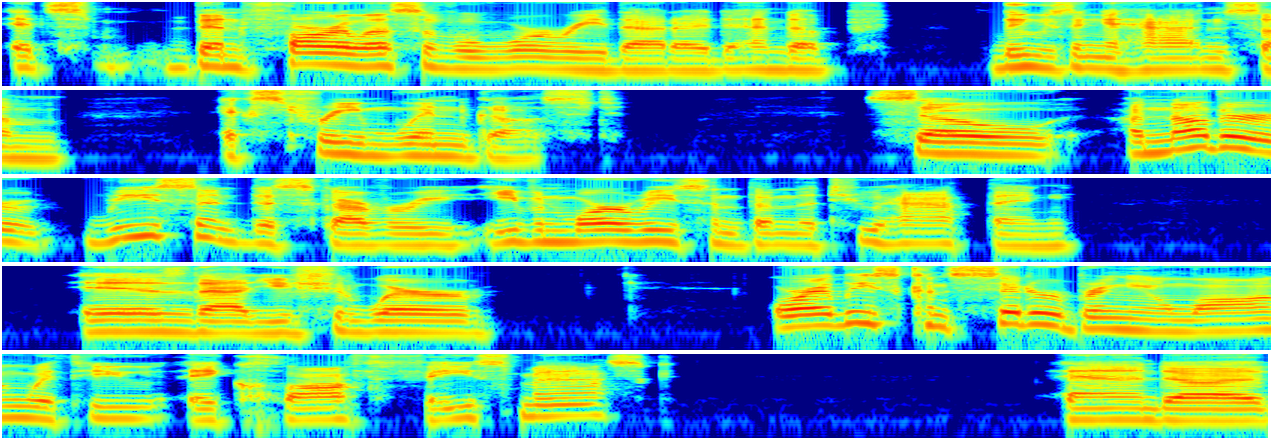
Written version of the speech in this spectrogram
it's been far less of a worry that I'd end up losing a hat in some extreme wind gust. So another recent discovery, even more recent than the two hat thing, is that you should wear, or at least consider bringing along with you a cloth face mask. And uh,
